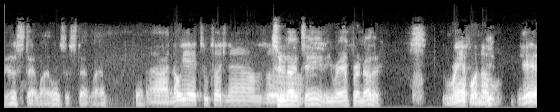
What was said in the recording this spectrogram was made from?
uh, his stat line. What was his stat line? uh, I know he had two touchdowns. Uh, Two nineteen. He ran for another. Ran for another. He- Yeah.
